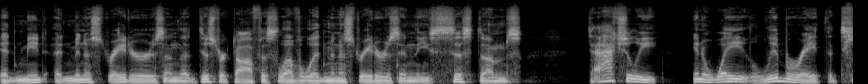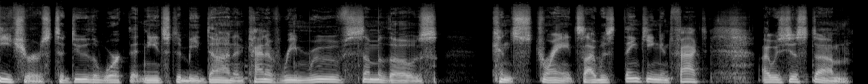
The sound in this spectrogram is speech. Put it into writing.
admin, administrators and the district office level administrators in these systems to actually in a way liberate the teachers to do the work that needs to be done and kind of remove some of those constraints. I was thinking, in fact, I was just um,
